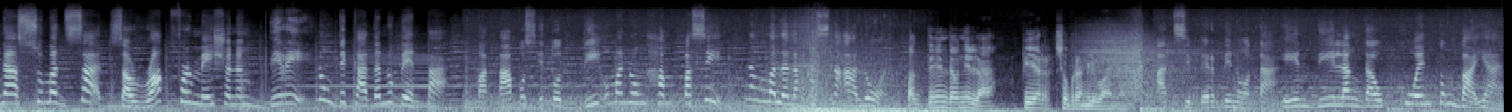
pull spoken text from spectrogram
na sumadsad sa rock formation ng Biri noong dekada 90 matapos ito di umanong hampasin ng malalakas na alon. Pagtingin daw nila, pier, sobrang liwanag. At si Berbenota, hindi lang daw kwentong bayan.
